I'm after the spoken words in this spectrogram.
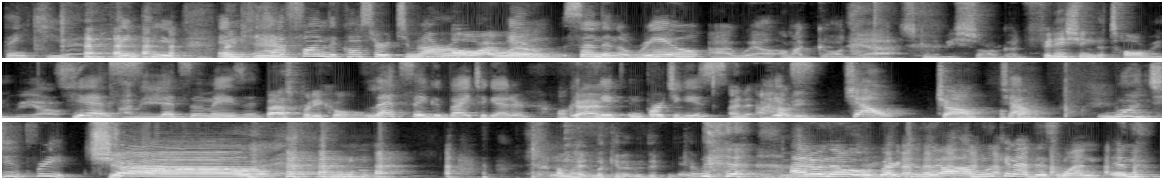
Thank you. Thank you. And Thank you. have fun the concert tomorrow. Oh, I will. And Sunday in Rio. I will. Oh my God, yeah. It's going to be so good. Finishing the tour in Rio. yes, I mean- that's amazing. That's pretty cool. Let's say goodbye together. Okay. It, in Portuguese. And how do you- ciao. Ciao. Okay. Ciao. One, two, three. Ciao. I'm like looking at the different cameras. I don't know where to. I'm looking at this one and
